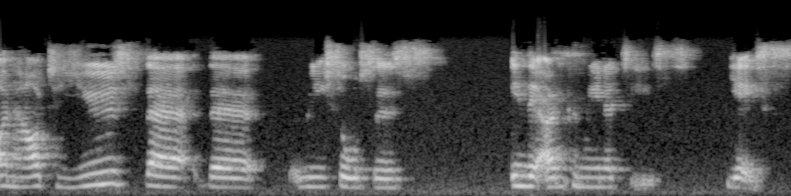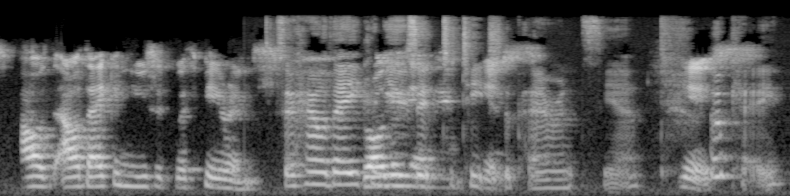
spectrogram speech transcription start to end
on how to use the the resources in their own communities yes. How, how they can use it with parents. So how they can use than, it to teach yes. the parents yeah. Yes. Okay.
